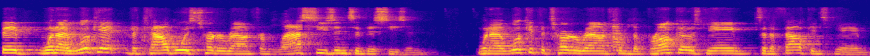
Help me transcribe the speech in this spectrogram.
Babe, when I look at the Cowboys turnaround from last season to this season, when I look at the turnaround from the Broncos game to the Falcons game,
